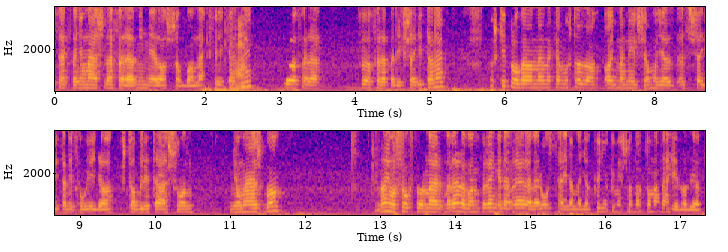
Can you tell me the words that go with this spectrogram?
fekve nyomás lefele minél lassabban megfékezni, Aha. fölfele, fölfele pedig segítenek. Most kipróbálom, mert nekem most az a agymenésem, hogy ez, ez segíteni fog így a stabilitáson, nyomásba. Nagyon sokszor már, már eleve, amikor engedem le, eleve rossz helyre megy a könyököm, és onnantól már nehéz azért,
